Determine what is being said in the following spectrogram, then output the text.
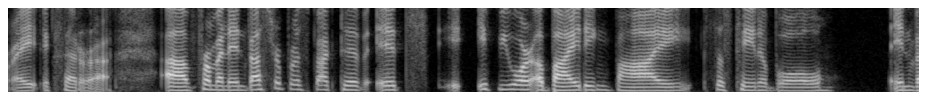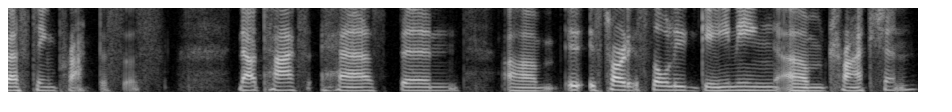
right, et cetera. Uh, from an investor perspective, it's if you are abiding by sustainable investing practices. Now, tax has been um, it, it, started slowly gaining um, traction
